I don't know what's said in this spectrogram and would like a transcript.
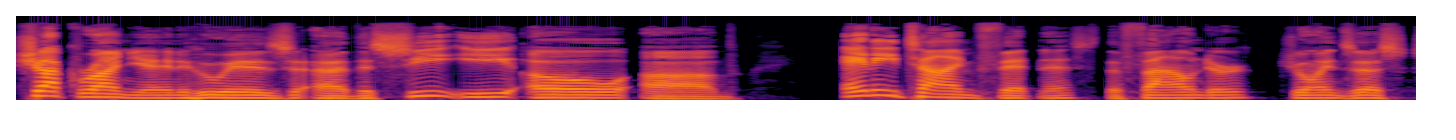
Chuck Runyon, who is uh, the CEO of Anytime Fitness, the founder, joins us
